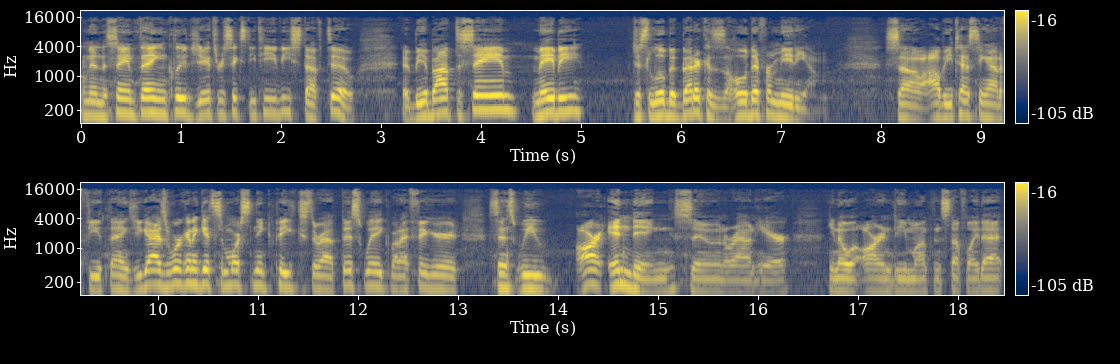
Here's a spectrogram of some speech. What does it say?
And then the same thing includes J360 TV stuff too. It'd be about the same, maybe, just a little bit better because it's a whole different medium. So I'll be testing out a few things. You guys, we're gonna get some more sneak peeks throughout this week, but I figured since we are ending soon around here, you know, R and D month and stuff like that,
